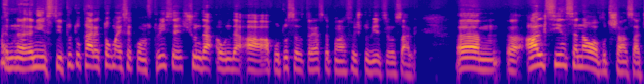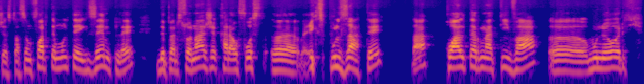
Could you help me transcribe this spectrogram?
în, în institutul care tocmai se construise și unde, unde a, a putut să trăiască până la sfârșitul vieților sale. Um, uh, alții însă n-au avut șansa acesta. Sunt foarte multe exemple de personaje care au fost uh, expulzate da? cu alternativa, uh, uneori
